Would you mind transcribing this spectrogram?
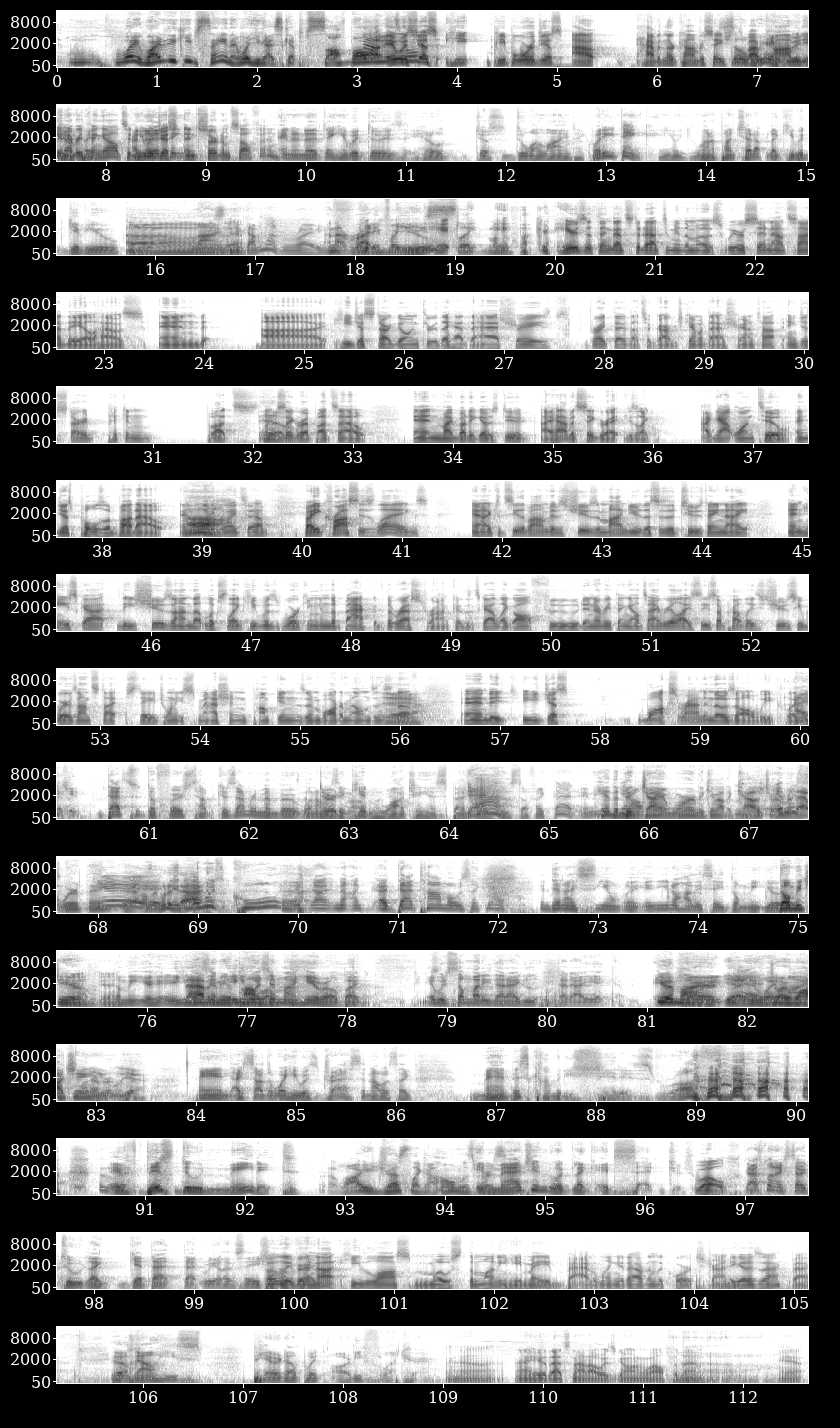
Wait, why did he keep saying that? What you guys kept softballing? No, it was him? just he. People were just out having their conversations So about weird. comedy and everything in. else, and he would just thing- insert himself in. And another thing he would do is he'll just do a line like, "What do you think? You, you want to punch it up?" Like he would give you oh, lines. Like I'm not writing. I'm not writing for you, you He- slick he- motherfucker. Here's the thing that stood out to me the most. We were sitting outside the ale house, and uh, he just started going through. They had the ashtrays right there. That's a garbage can with the ashtray on top, and he just started picking butts, like Ew. cigarette butts out. And my buddy goes, "Dude, I have a cigarette." He's like, "I got one too," and just pulls a butt out and like Ah. lights it up. But he crossed his legs, and I could see the bottom of his shoes. And mind you, this is a Tuesday night. And he's got these shoes on that looks like he was working in the back of the restaurant because it's got like all food and everything else. I realize these are probably the shoes he wears on sta stage when he's smashing pumpkins and watermelons and Yeah. stuff. And it, he just walks around in those all week. Like I, he's, that's the first time because I remember when I was a kid motherfucker. watching his specials Yeah. and stuff like that. And He had the big know, giant worm that came out the mm-hmm. couch. it Remember was- that weird thing? Yeah, I was like, what is and that? It was cool. At- at, at- at that time, I was like, yo. And then I see him, like, and you know how they say, "Don't meet your Don't meet your hero. Yeah. Don't meet your hero." He That wasn't, me with he wasn't my hero, but it was somebody that I that I You enjoyed. admired. Yeah, you enjoy admired, watching. whatever. Yeah. And I saw the way he was dressed, and I was like, man, this comedy shit is rough. if this dude made it, Why are you dressed like a homeless person? imagine what like it's. Uh, well, That's when I started to like get that that realization. believe of, it or like, not, he lost most of the money he made battling it out in the courts, trying to get his act back. Yeah. And now he's paired up with Artie Fletcher. Yeah, I hear that's not always going well for them. Uh. Yeah.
